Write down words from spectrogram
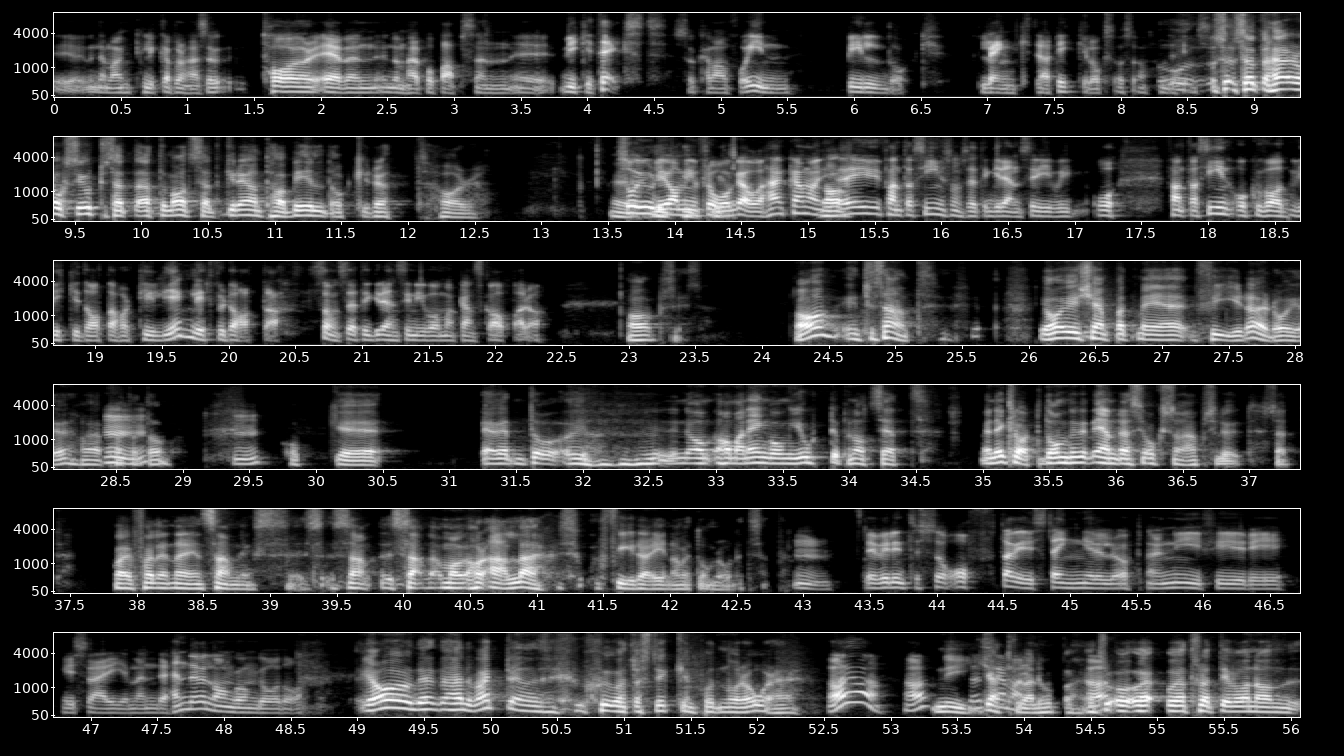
eh, när man klickar på de här så tar även de här pop-upsen eh, wikitext så kan man få in bild och länk till artikel också. Så, Så, så att det här har också gjort så att automatiskt att grönt har bild och rött har... eh, Så gjorde jag in- min fråga och här kan man, Ja. det är ju fantasin som sätter gränser i och fantasin och vad Wikidata har tillgängligt för data som sätter gränsen i vad man kan skapa då. Ja, precis. Ja, intressant. Jag har ju kämpat med fyra då ju, har jag pratat Mm. om. Mm. Och eh, jag vet inte, om- har man en gång gjort det på något sätt? Men det är klart, de ändras ju också, absolut. Så att, I varje fall när det är en samlings... Sam, sam, man har alla fyra inom ett område till exempel. Mm. Det är väl inte så ofta vi stänger eller öppnar en ny fyr i, i Sverige, men det händer väl någon gång då och då. Ja, det, det hade varit en sju, åtta stycken på några år här. Ja, ja, ja. Nya tror jag allihopa. Ja. Jag tror, och, och jag tror att det var någon,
